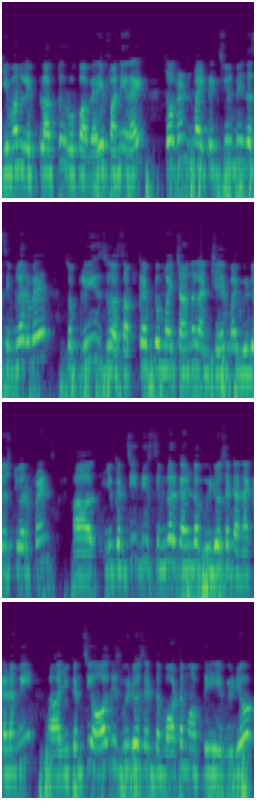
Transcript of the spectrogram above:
given liplock to rupa. Very funny right? So friends my tricks will be in the similar way. So please uh, subscribe to my channel and share my videos to your friends uh, you can see these similar kind of videos at Unacademy. Uh, you can see all these videos at the bottom of the video.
